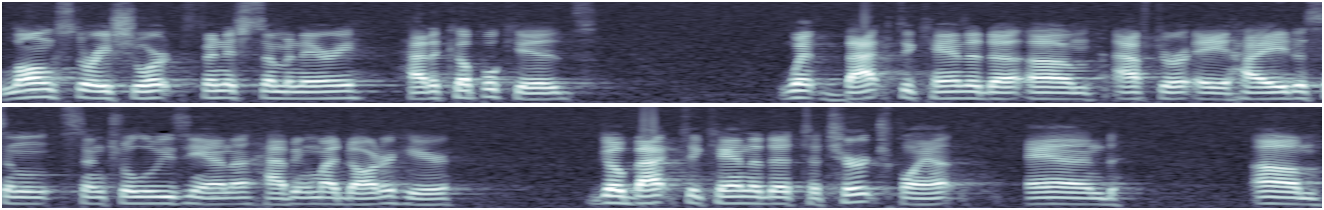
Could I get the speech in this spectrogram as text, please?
Long story short, finished seminary, had a couple kids, went back to Canada um, after a hiatus in central Louisiana, having my daughter here, go back to Canada to church plant, and um,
